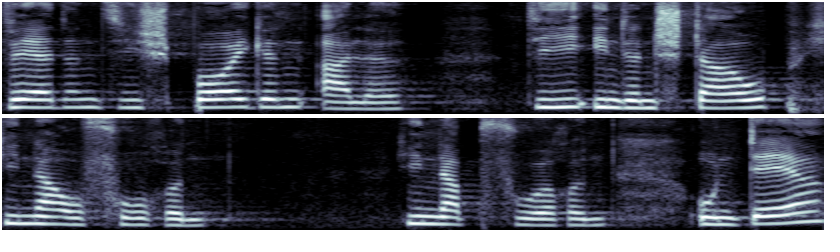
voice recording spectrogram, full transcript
werden sich beugen alle, die in den Staub hinauffuhren, hinabfuhren, und der,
